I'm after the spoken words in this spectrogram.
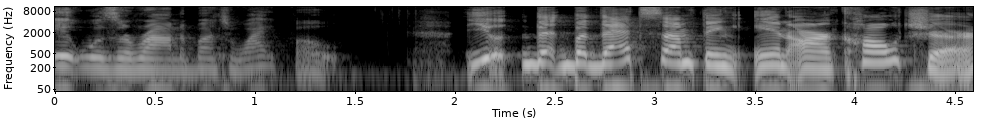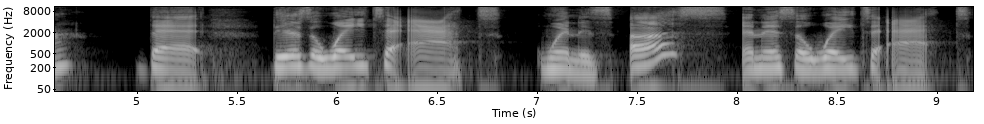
it was around a bunch of white folk. You, th- but that's something in our culture that there's a way to act when it's us, and it's a way to act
